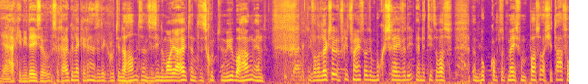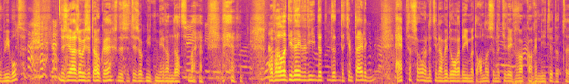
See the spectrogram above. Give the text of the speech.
Ja, geen idee. Ze, ze ruiken lekker en ze liggen goed in de hand en ze zien er mooi uit en het is goed muurbehang. En ik vond het leukste, een vriend van mij heeft ooit een boek geschreven die, en de titel was Een boek komt het meest van pas als je tafel wiebelt. Dus ja, zo is het ook hè. Dus het is ook niet meer dan dat. Maar, maar vooral het idee dat, die, dat, dat, dat je hem tijdelijk hebt of zo en dat je dan weer doorgaat naar iemand anders en dat je er even van kan genieten. Dat, uh,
